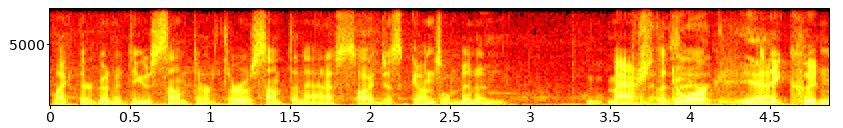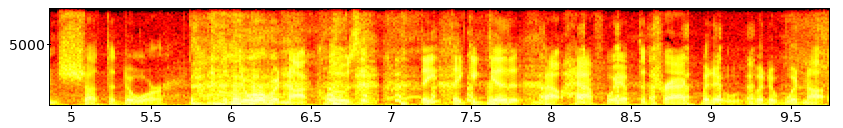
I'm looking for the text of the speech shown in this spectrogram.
like they're going to do something or throw something at us. So I just guns them in and mashed the door. Yeah. and they couldn't shut the door. The door would not close. It they, they could get it about halfway up the track, but it but it would not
